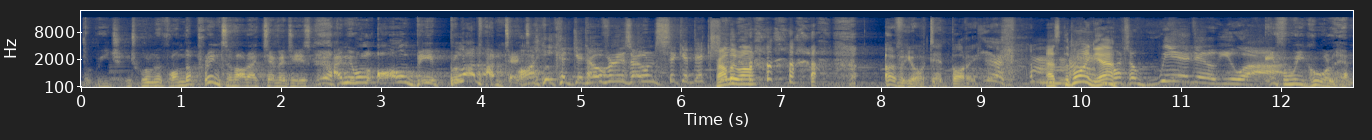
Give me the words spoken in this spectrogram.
The regent will inform the prince of our activities, and we will all be blood hunted. Or he could get over his own sick addiction. Probably won't. Over your dead body. That's the point, yeah. What a weirdo you are. If we ghoul him,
